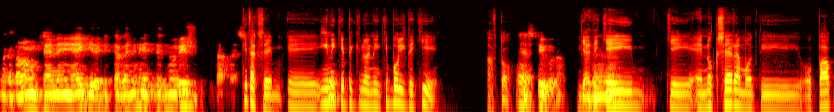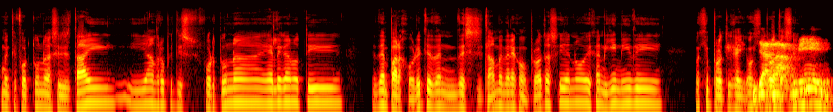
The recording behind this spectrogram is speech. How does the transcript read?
να καταλάβουμε ποια είναι η έγκυρα και ποια δεν είναι, γιατί δεν γνωρίζουμε τι τα μέσα. Κοίταξε, ε, είναι και επικοινωνική πολιτική αυτό. Ε, σίγουρα. Γιατί ναι, και, ναι. και ενώ ξέραμε ότι ο Πάουκ με τη Φορτούνα συζητάει, οι άνθρωποι της Φορτούνα έλεγαν ότι δεν παραχωρείται, δεν, δεν συζητάμε, δεν έχουμε πρόταση, ενώ είχαν γίνει ήδη όχι, πρώτη, όχι για πρόταση. Να μην,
